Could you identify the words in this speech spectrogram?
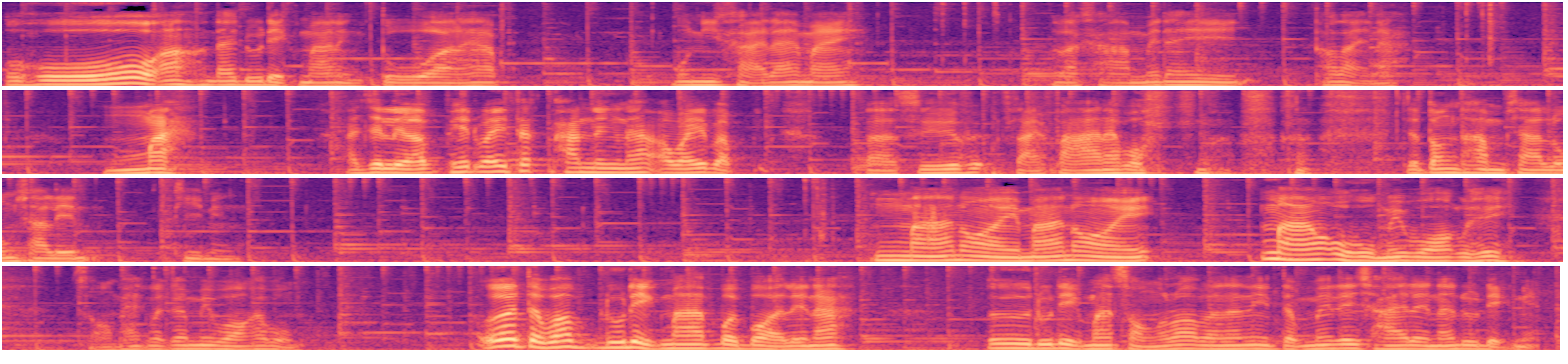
โอ้โหอะได้ดูเด็กมาหนึ่งตัวนะครับพวกนี้ขายได้ไหม ราคาไม่ได้เท่าไหร่นะ มาอาจจะเหลือเพชรไว้สักพันหนึ่งนะเอาไว้แบบซื้อสายฟ้านะผม จะต้องทำชาลงชาเลนจ์ทีหนึ่งมาหน่อยมาหน่อยมาโอ้โหไม่วอล์กเลยสองแพ็คแล้วก็ไม่วอล์กครับผม เออแต่ว่าดูเด็กมาบ่อย ๆ เลยนะ เออดูเด็กมาสองรอบแล้วนะนี่แต่ไม่ได้ใช้เลยนะดูเด็กเนี่ย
